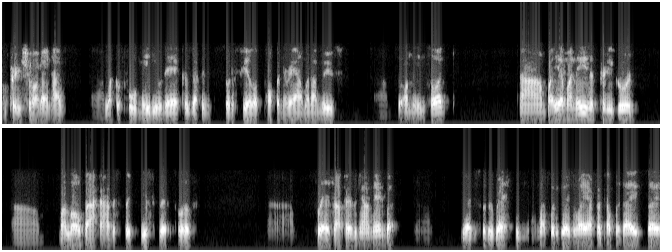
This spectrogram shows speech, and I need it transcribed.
I'm pretty sure I don't have uh, like a full medial there because I can sort of feel it popping around when I move on the inside. Um, but yeah, my knees are pretty good. Um, my lower back, I have a split disc that sort of um, flares up every now and then, but uh, yeah, just sort of rest and, and that sort of goes away after a couple of days. So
